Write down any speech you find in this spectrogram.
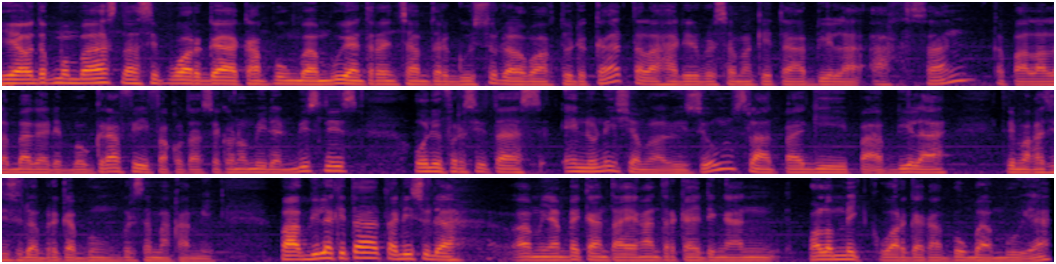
Ya, untuk membahas nasib warga Kampung Bambu yang terancam tergusur dalam waktu dekat, telah hadir bersama kita Abdillah Ahsan, Kepala Lembaga Demografi Fakultas Ekonomi dan Bisnis Universitas Indonesia melalui Zoom. Selamat pagi Pak Abdillah, terima kasih sudah bergabung bersama kami. Pak Abdillah, kita tadi sudah uh, menyampaikan tayangan terkait dengan polemik warga Kampung Bambu ya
